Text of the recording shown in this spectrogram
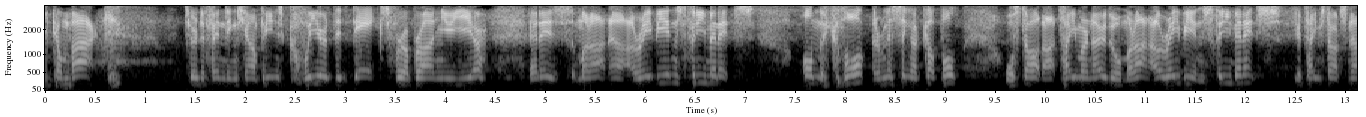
We come back to our defending champions, cleared the decks for a brand new year. It is Maratha Arabians, three minutes on the clock. They're missing a couple. We'll start that timer now, though. Maratha Arabians, three minutes. Your time starts now.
